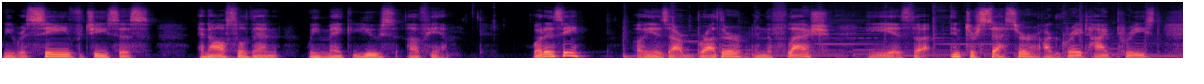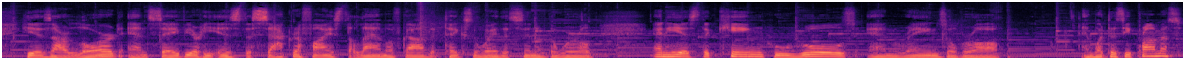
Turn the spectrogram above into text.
We receive Jesus and also then we make use of him. What is he? Well, he is our brother in the flesh. He is the intercessor, our great high priest. He is our Lord and Savior. He is the sacrifice, the Lamb of God that takes away the sin of the world. And He is the King who rules and reigns over all. And what does He promise?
